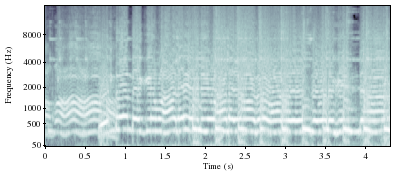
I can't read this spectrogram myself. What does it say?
ஆமா என்றென்றைக்கும் வாழை அடி வாழையாக வாழ வைத்து வருகின்றார்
